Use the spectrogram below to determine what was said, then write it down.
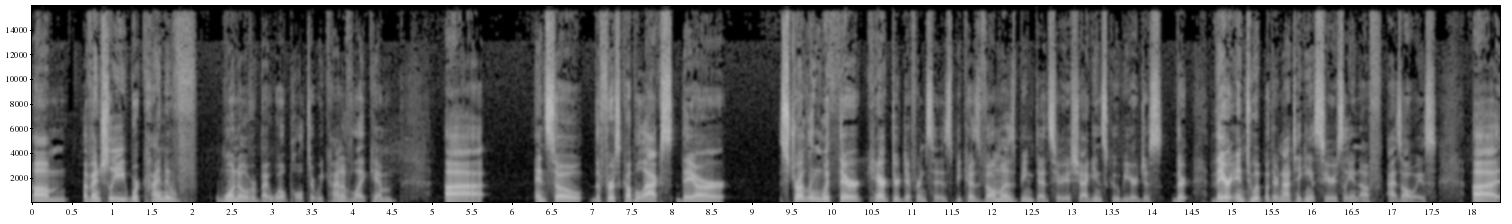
Um, eventually, we're kind of won over by Will Poulter. We kind of like him, uh, and so the first couple acts they are struggling with their character differences because Velma is being dead serious. Shaggy and Scooby are just they're they are into it, but they're not taking it seriously enough, as always. Uh,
